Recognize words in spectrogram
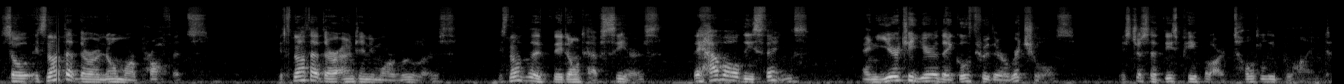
So it's not that there are no more prophets. It's not that there aren't any more rulers. It's not that they don't have seers. They have all these things. And year to year, they go through their rituals. It's just that these people are totally blind.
